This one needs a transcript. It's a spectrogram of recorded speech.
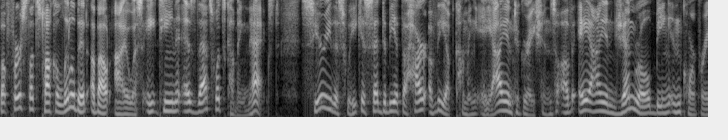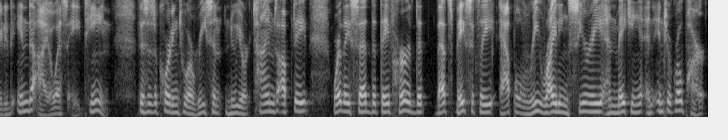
But first, let's talk a little bit about iOS 18 as that's what's coming next. Siri this week is said to be at the heart of the upcoming AI integrations of AI in general being incorporated into iOS 18. This is according to a recent New York Times update where they said that they've heard that that's basically Apple rewriting Siri and making it an integral part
